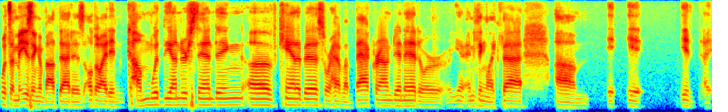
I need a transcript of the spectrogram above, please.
what's amazing about that is although I didn't come with the understanding of cannabis or have a background in it or you know, anything like that, um, it, it it I,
